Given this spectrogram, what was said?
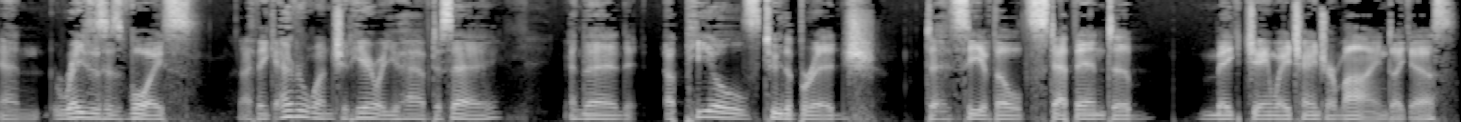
and raises his voice. I think everyone should hear what you have to say, and then appeals to the bridge to see if they'll step in to make Janeway change her mind, I guess.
